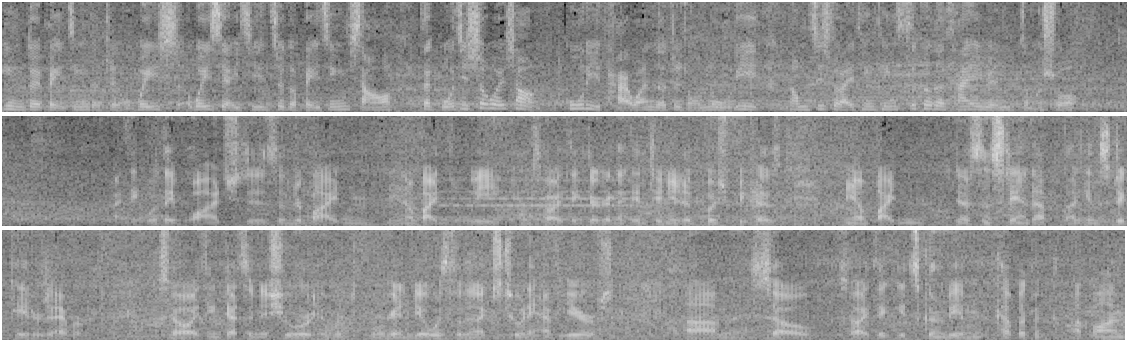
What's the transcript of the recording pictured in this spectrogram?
应对北京的这种威慑、威胁，以及这个北京想要在国际社会上孤立台湾的这种努力。那我们继续来听听斯科特参议员怎么说。I think what they've watched is under Biden, you know, Biden's weak, and so I think they're going to continue to push because, you know, Biden doesn't stand up against dictators ever. So I think that's an issue we're, we're, we're going to deal with for the next two and a half years. Um, so, so I think it's going to be incumbent upon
